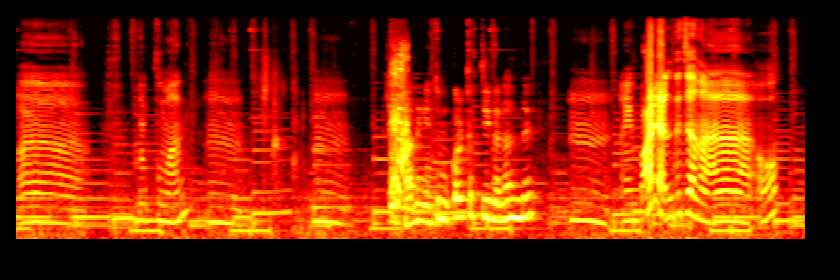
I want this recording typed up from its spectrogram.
아 그렇구만 음. 음. 반응이 좀 껄쩍지근한데? 음, 아니, 말이 안 되잖아. 어?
